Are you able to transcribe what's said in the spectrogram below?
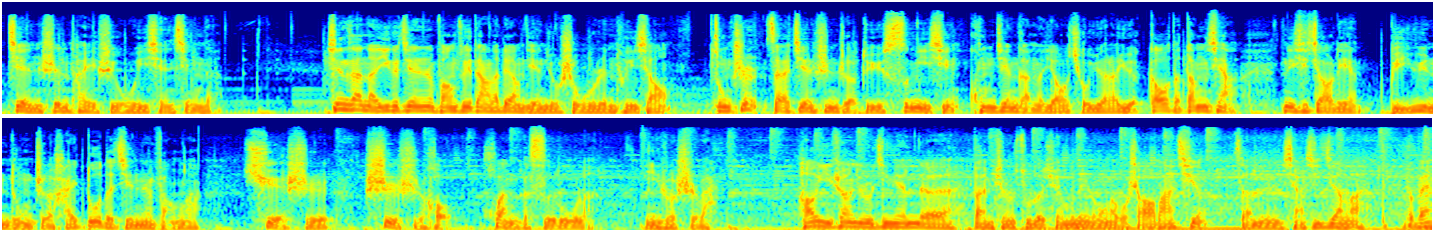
健身它也是有危险性的。现在呢，一个健身房最大的亮点就是无人推销。总之，在健身者对于私密性、空间感的要求越来越高的当下，那些教练比运动者还多的健身房啊，确实是时候换个思路了。您说是吧？好，以上就是今天的半瓶醋的全部内容了。我是奥巴庆，咱们下期见了，拜拜。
